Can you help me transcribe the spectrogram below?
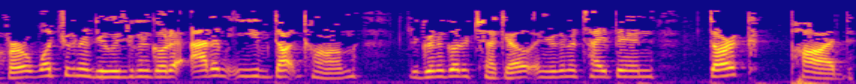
offer, what you're going to do is you're going to go to adameve.com, you're going to go to checkout, and you're going to type in Dark Pod.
